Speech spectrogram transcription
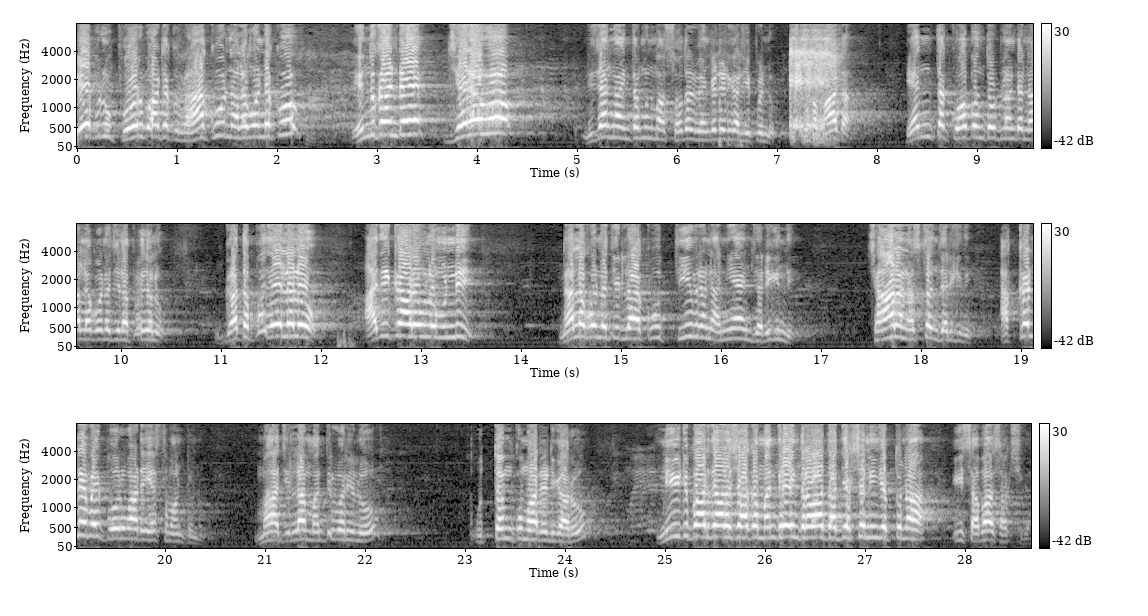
రేపు నువ్వు పోరుబాటకు రాకు నల్గొండకు ఎందుకంటే జనము నిజంగా ఇంతకుముందు మా సోదరుడు వెంకటరెడ్డి గారు చెప్పిండు ఒక మాట. ఎంత కోపంతో అంటే నల్లగొండ జిల్లా ప్రజలు. గత పదేళ్ళలో అధికారంలో ఉండి నల్లగొండ జిల్లాకు తీవ్ర అన్యాయం జరిగింది. చాలా నష్టం జరిగింది. అక్కడనే పోయి పోరుబాట చేస్తామంటున్నాం మా జిల్లా మంత్రివర్యులు ఉత్తమ్ కుమార్ రెడ్డి గారు. నీటిపారుదల శాఖ మంత్రి అయిన తర్వాత అధ్యక్ష నేను చెప్తున్నా ఈ సభా సాక్షిగా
